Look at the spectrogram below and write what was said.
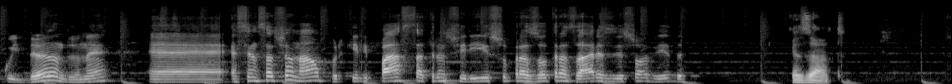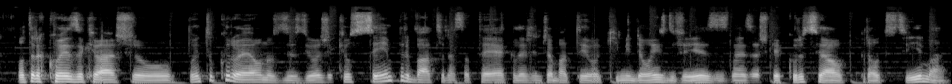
cuidando, né? é, é sensacional, porque ele passa a transferir isso para as outras áreas de sua vida. Exato. Outra coisa que eu acho muito cruel nos dias de hoje, que eu sempre bato nessa tecla, a gente já bateu aqui milhões de vezes, mas acho que é crucial para a autoestima,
